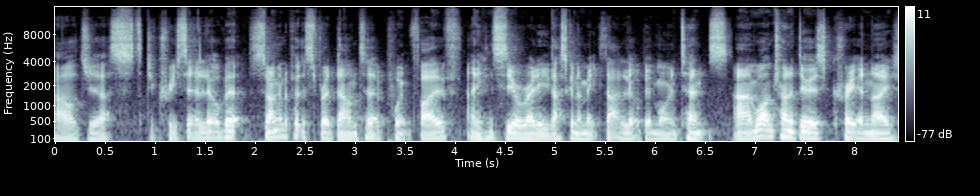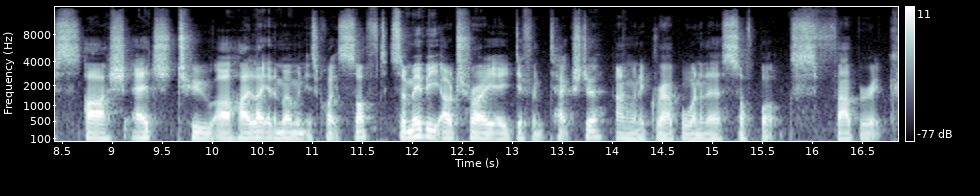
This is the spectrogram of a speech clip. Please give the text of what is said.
I'll just decrease it a little bit. So I'm going to put the spread down to 0.5 and you can see already that's going to make that a little bit more intense. And what I'm trying to do is create a nice harsh edge to our highlight. At the moment it's quite soft. So maybe I'll try a different texture. I'm going to grab one of the softbox fabric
